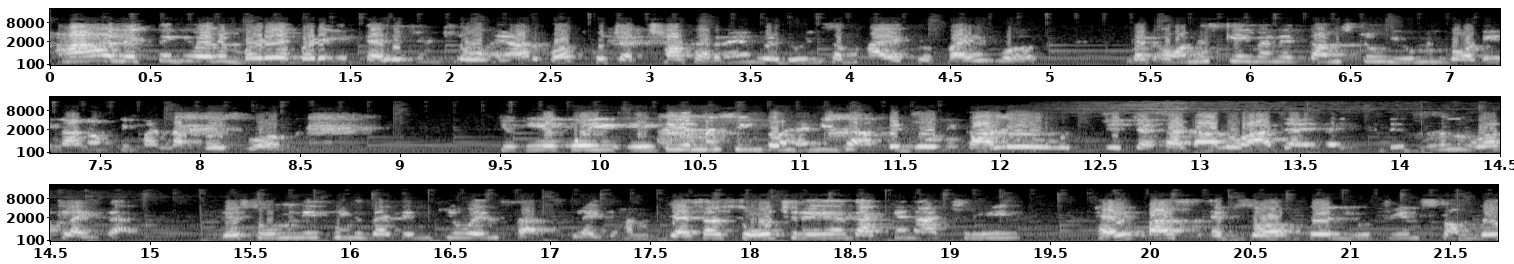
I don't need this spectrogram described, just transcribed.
हाँ लगता है कि अरे बड़े बड़े इंटेलिजेंट लोग हैं यार बहुत कुछ अच्छा कर रहे हैं we are doing some high profile work but honestly when it comes to human body none of the numbers work क्योंकि ये कोई एटीएम मशीन तो है नहीं जहाँ पे जो निकालो जैसा डालो आ जाएगा it doesn't work like that there's so many things that influence us like हम जैसा सोच रहे हैं that can actually help us absorb the nutrients from the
